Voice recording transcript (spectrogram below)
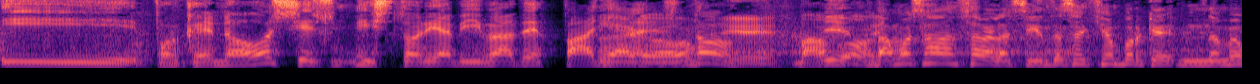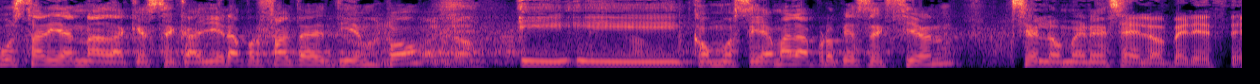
Y ¿por qué no? Si es una historia viva de España Claro. esto. Sí. Vamos. Vamos a avanzar a la siguiente sección porque no me gustaría nada que se cayera por falta de tiempo. no, no. Y, y como se llama la propia sección, se lo merece. Se lo merece.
